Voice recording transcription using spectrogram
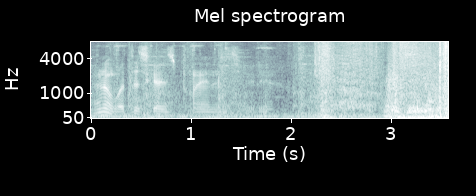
I don't know what this guy's plan is here.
